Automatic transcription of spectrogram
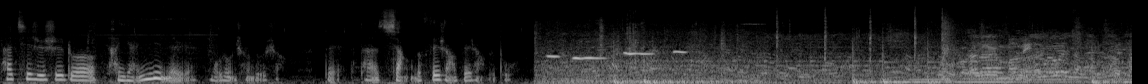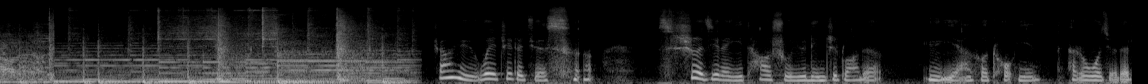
他其实是个很严谨的人，某种程度上，对他想的非常非常的多。张宇为这个角色设计了一套属于林志光的语言和口音。他说：“我觉得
